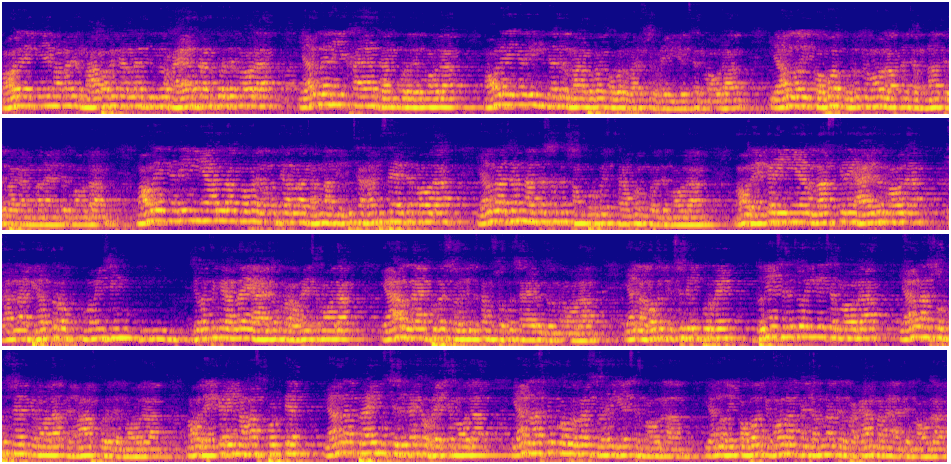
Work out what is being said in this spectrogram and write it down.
মাওলা কে আমাদের মা বাবাকে আল্লাহ দীর্ঘ হায়াত দান করে দেন মাওলা ইয়া নেই হায়াত দান করে দেন মাওলা মাওলা করিম যাদের মা বাবা কবর বাসী হয়ে গেছেন মাওলা ইয়া এই কবর গুলোকে মাওলা আপনি জান্নাতের বাগান বানায় দেন মাওলা মাওলা করিম ইয়া আল্লাহ কবরের মধ্যে আল্লাহ জান্নাতের বিছানা বিছায় দেন মাওলা ইয়া আল্লাহ জান্নাতের সাথে সম্পর্ক স্থাপন করে দেন মাওলা মাওলা করিম ইয়া আল্লাহ আজকের এই আয়োজন মাওলা আল্লাহ বৃহত্তর মহিষিং জেলা থেকে আল্লাহ এই আয়োজন করা হয়েছে মাওলা ইয়া আল্লাহ পুরো শহীদ ইসলাম সবু সাহেবের জন্য মাওলা আল্লাহ গত কিছুদিন পূর্বে দুনিয়া ছেড়ে চলে গিয়েছেন মাওলা আল্লাহ সবু সাহেবকে মাওলা, আপনি মাফ করে দেন মাওলা। মাওলা একাই নামাজ পড়তেন আল্লাহ প্রায় মসজিদে দেখা হয়েছে মাওলা। আল্লাহ আজকে কবরবাসী হয়ে গিয়েছেন মাওলা। আল্লাহ ওই কবরকে মাওলা, আপনি জান্নাতের বাগান বানায় দেন মাওলা।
